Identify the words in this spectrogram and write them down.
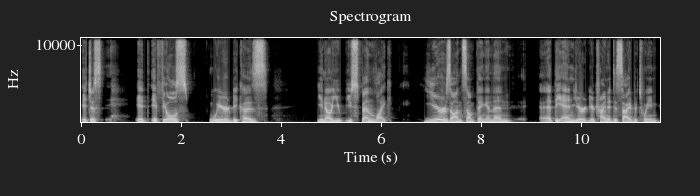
it just it it feels weird because you know you you spend like years on something and then at the end you're you're trying to decide between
